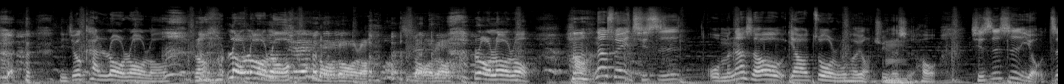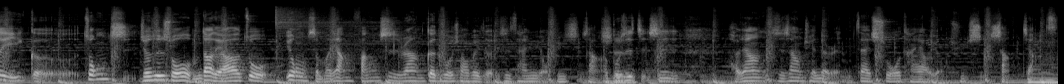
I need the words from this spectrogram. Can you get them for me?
你就看肉肉喽，然后肉肉喽，肉肉喽，肉肉肉肉肉。好，那所以其实我们那时候要做如何永续的时候，其实是有这一个宗旨，就是说我们到底要做用什么样方式让更多消费者是参与永续时尚，而不是只是好像时尚圈的人在说他要永续时尚这样子。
